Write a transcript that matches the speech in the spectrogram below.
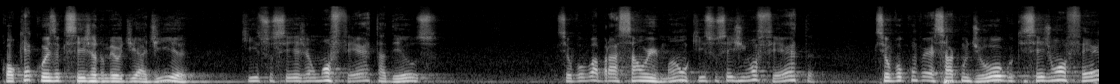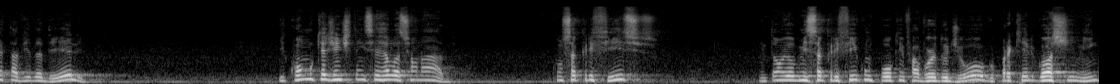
qualquer coisa que seja no meu dia a dia, que isso seja uma oferta a Deus. Se eu vou abraçar um irmão, que isso seja em oferta. Se eu vou conversar com o Diogo, que seja uma oferta à vida dele. E como que a gente tem se relacionado? Com sacrifícios. Então eu me sacrifico um pouco em favor do Diogo para que ele goste de mim.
